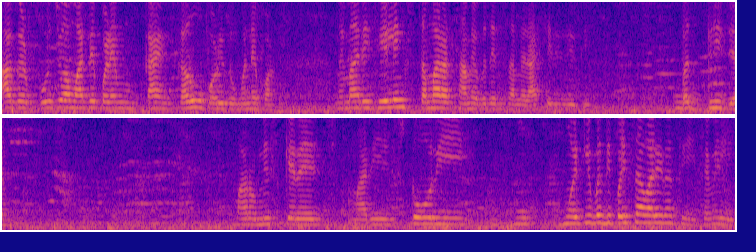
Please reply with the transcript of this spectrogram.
આગળ પહોંચવા માટે પણ એમ કાંઈ કરવું પડ્યું હતું મને પણ. મેં મારી ફિલિંગ્સ તમારા સામે બધાની સામે રાખી દીધી હતી. બધી જ એમ. મારો મિસકેરેજ મારી સ્ટોરી હું હું એટલી બધી પૈસાવાળી નથી ફેમિલી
